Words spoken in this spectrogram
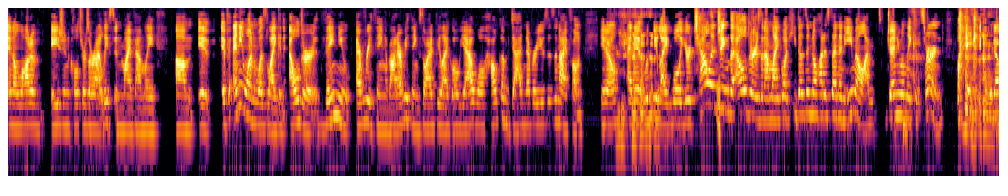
in a lot of Asian cultures, or at least in my family, um, if if anyone was like an elder, they knew everything about everything. So I'd be like, "Oh yeah, well, how come Dad never uses an iPhone?" You know, and it would be like, "Well, you're challenging the elders," and I'm like, "What? He doesn't know how to send an email." I'm genuinely concerned. Like, you know,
